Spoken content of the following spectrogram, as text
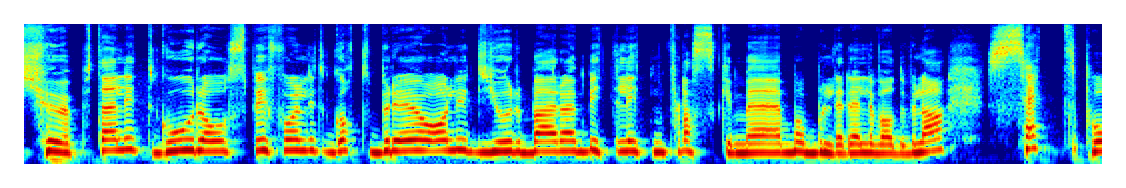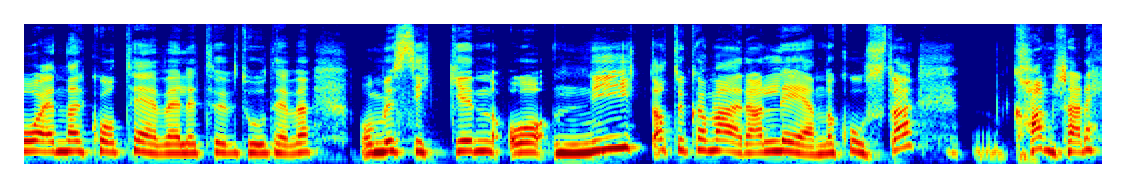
Kjøp deg litt god roastbiff og litt godt brød og litt jordbær og en bitte liten flaske med bobler eller hva du vil ha. Sett på NRK TV eller TV2 TV og musikken, og nyt at du kan være alene og kose deg. Kanskje er det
